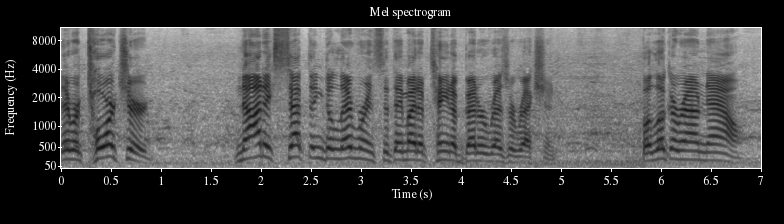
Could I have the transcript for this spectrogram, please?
they were tortured, not accepting deliverance that they might obtain a better resurrection. But look around now.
